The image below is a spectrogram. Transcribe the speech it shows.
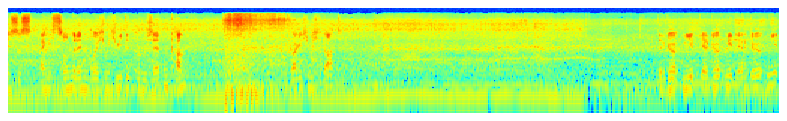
ist es eigentlich so ein Rennen, wo ich mich wieder resetten kann? Frage ich mich gerade. Der gehört mir, der gehört mir, der gehört mir.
